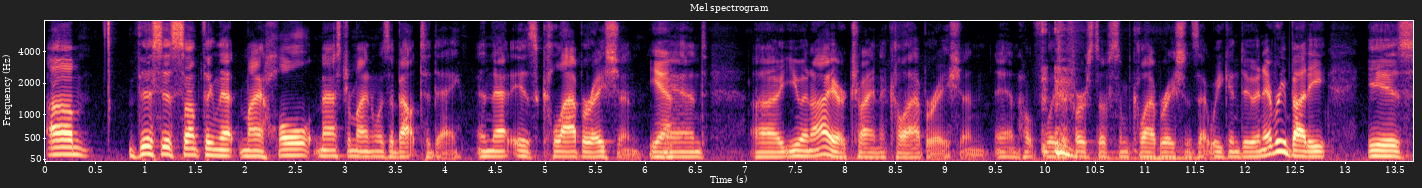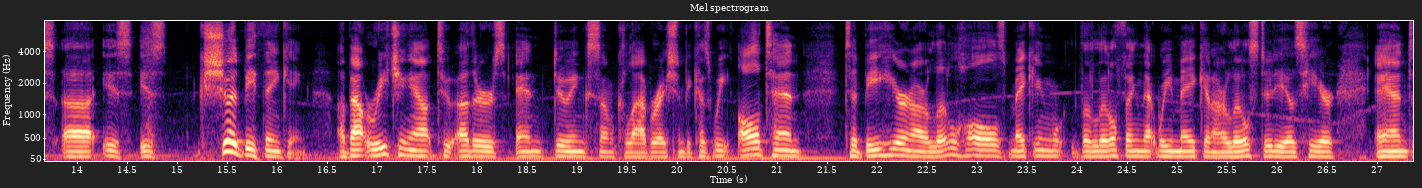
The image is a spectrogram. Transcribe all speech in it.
Um, this is something that my whole mastermind was about today and that is collaboration. Yeah. And uh, you and I are trying a collaboration, and hopefully the first of some collaborations that we can do. And everybody is uh, is is should be thinking about reaching out to others and doing some collaboration because we all tend to be here in our little holes, making the little thing that we make in our little studios here. And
